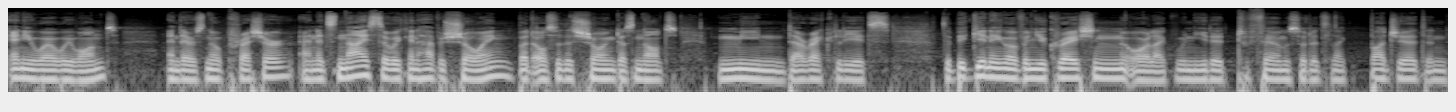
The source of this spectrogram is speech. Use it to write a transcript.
anywhere we want and there's no pressure and it's nice that we can have a showing but also the showing does not mean directly it's the beginning of a new creation or like we need it to film so that's like budget and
